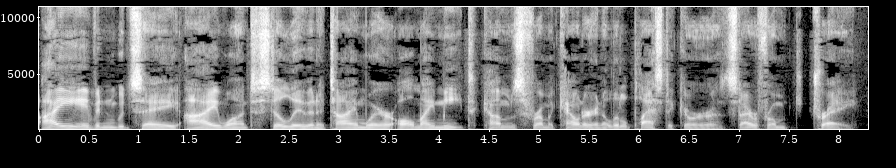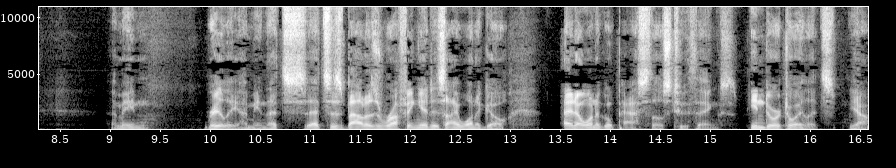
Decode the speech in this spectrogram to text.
I even would say I want to still live in a time where all my meat comes from a counter in a little plastic or a styrofoam tray. I mean, really, I mean that's that's about as roughing it as I want to go. I don't want to go past those two things. Indoor toilets, yeah.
